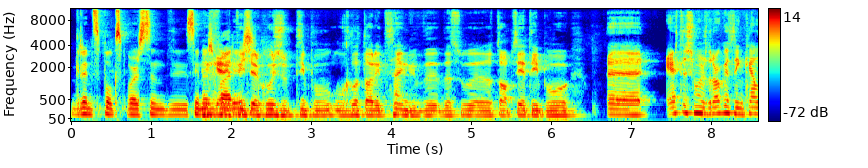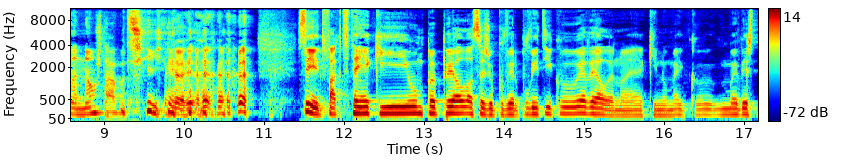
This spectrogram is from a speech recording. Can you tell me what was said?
Grande spokesperson de cenas Carrie várias. Fisher, cujo tipo, o relatório de sangue de, da sua autópsia é tipo. Uh, estas são as drogas em que ela não estava. Sim. Sim, de facto tem aqui um papel, ou seja, o poder político é dela, não é? Aqui no meio, no meio deste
